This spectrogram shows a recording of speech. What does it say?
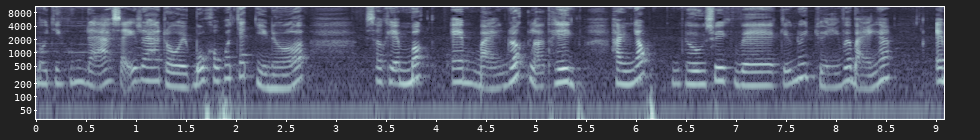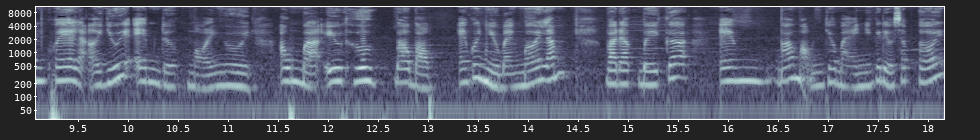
mọi chuyện cũng đã xảy ra rồi, bố không có trách gì nữa. Sau khi em mất, em, bạn rất là thiên thằng nhóc thường xuyên về kiểu nói chuyện với bạn á. Em khoe là ở dưới em được mọi người, ông bà yêu thương, bao bọc. Em có nhiều bạn mới lắm. Và đặc biệt á, em báo mộng cho bạn những cái điều sắp tới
